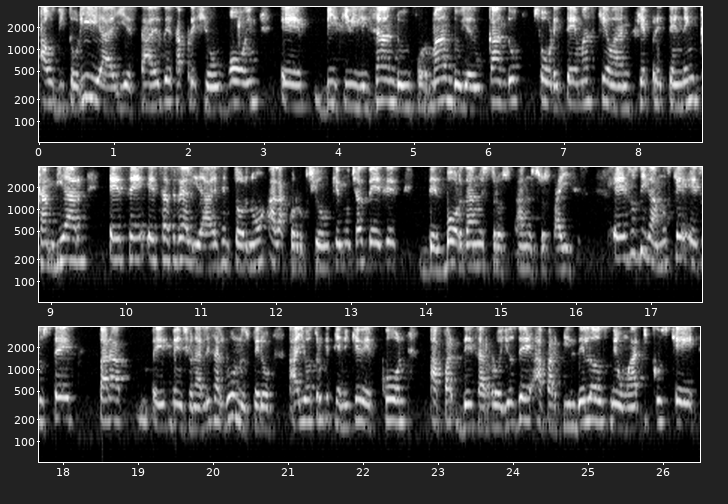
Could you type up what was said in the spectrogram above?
auditoría y está desde esa presión joven eh, visibilizando, informando y educando sobre temas que van, que pretenden cambiar ese, esas realidades en torno a la corrupción que muchas veces desborda nuestros, a nuestros países. Esos, digamos que esos tres para eh, mencionarles algunos, pero hay otro que tiene que ver con desarrollos de, a partir de los neumáticos que,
